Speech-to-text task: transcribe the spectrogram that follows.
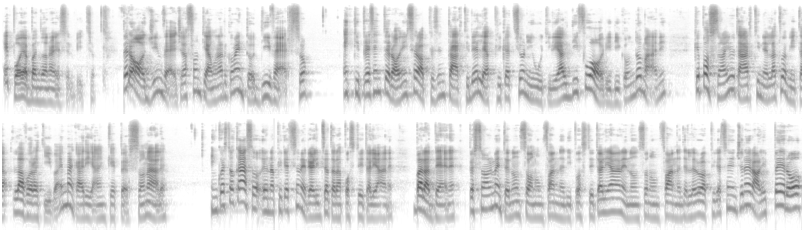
e poi abbandonare il servizio. Per oggi invece affrontiamo un argomento diverso e ti presenterò, inizierò a presentarti delle applicazioni utili al di fuori di condomani che possono aiutarti nella tua vita lavorativa e magari anche personale. In questo caso è un'applicazione realizzata da Poste Italiane. Vada bene, personalmente non sono un fan di Poste Italiane, non sono un fan delle loro applicazioni in generale, però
